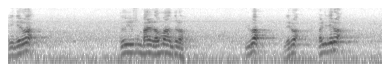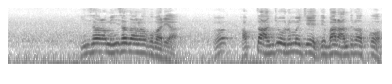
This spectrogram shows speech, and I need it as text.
이 내려와. 너 요즘 말 너무 안 들어. 일로 와. 내려와. 빨리 내려와. 인사하면 인사도 안 하고 말이야. 어? 밥도 안 줘. 그러면 이제 내 말 안 들어갖고.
